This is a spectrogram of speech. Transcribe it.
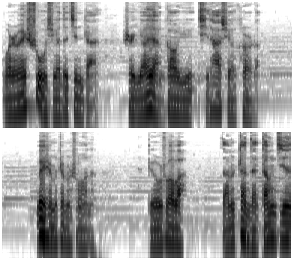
我认为数学的进展是远远高于其他学科的。为什么这么说呢？比如说吧，咱们站在当今，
